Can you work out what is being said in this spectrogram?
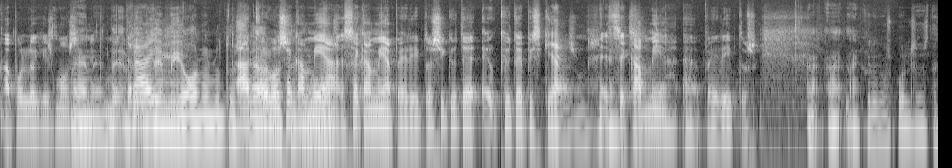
απολογισμός ναι, είναι ναι, που μετράει. Δεν μειώνουν ούτως ή άλλως. Σε, καμία, σε καμία περίπτωση και ούτε, και ούτε επισκιάζουν. Σε καμία περίπτωση. Ακριβώς, πολύ σωστά.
